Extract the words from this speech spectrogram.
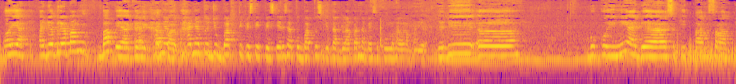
Oh iya, ada berapa bab ya Eh, kira-kira hanya apa? hanya tujuh bab tipis-tipis jadi satu bab itu sekitar 8 sampai 10 halaman Iya. Jadi eh, buku ini ada sekitar 100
